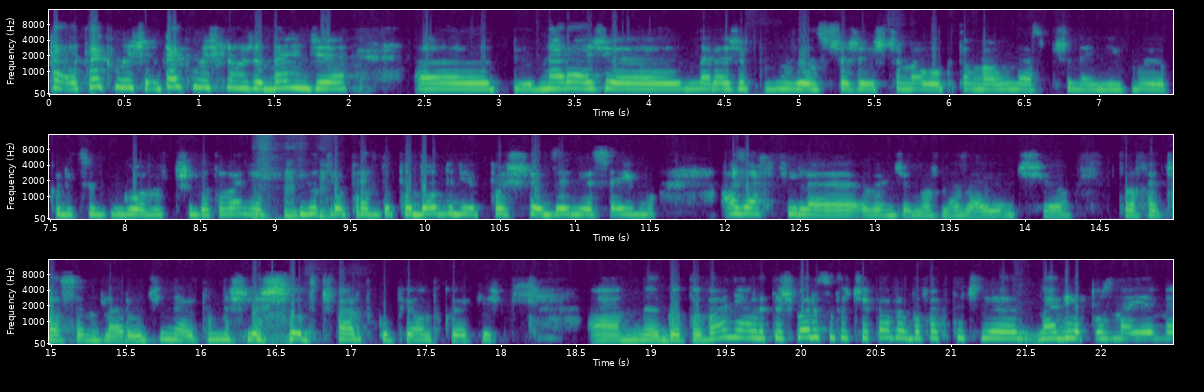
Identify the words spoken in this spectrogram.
tak, tak, myśl, tak myślę, że będzie. E, na razie, na razie, mówiąc szczerze, jeszcze mało kto ma u nas, przynajmniej w mojej okolicy głowy w przygotowaniach. Jutro prawdopodobnie posiedzenie Sejmu, a za chwilę będzie można zająć się trochę czasem dla rodziny, ale to myślę, że od czwartku, piątku jakieś um, gotowania, ale też bardzo to ciekawe, bo faktycznie nagle poznajemy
